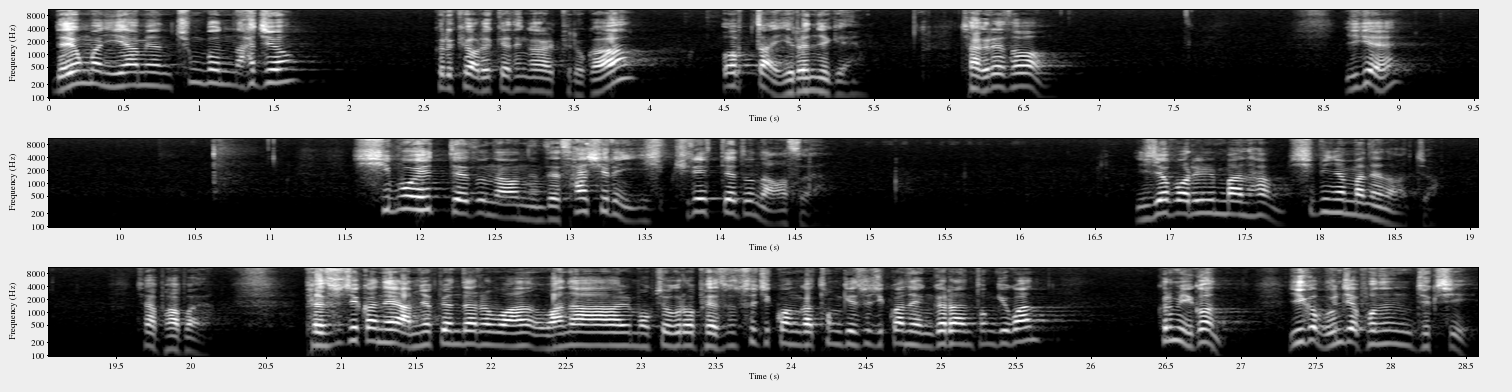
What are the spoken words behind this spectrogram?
내용만 이해하면 충분하죠? 그렇게 어렵게 생각할 필요가 없다. 이런 얘기예요. 자, 그래서 이게 15회 때도 나왔는데 사실은 27회 때도 나왔어요. 잊어버릴 만함 12년 만에 나왔죠. 자, 봐봐요. 배수 직관 내 압력 변단을 완화할 목적으로 배수 수직관과 통기 수직관을 연결하는 통기관? 그러면 이건 이거 문제 보는 즉시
